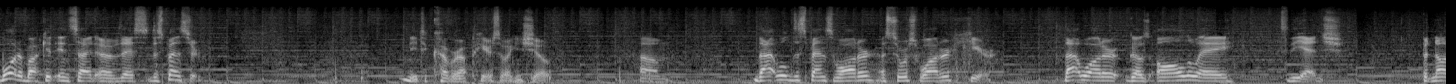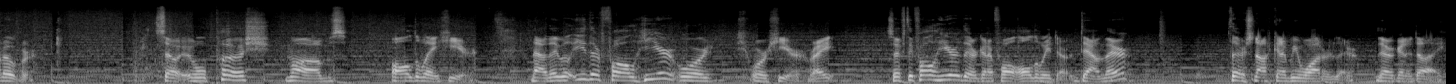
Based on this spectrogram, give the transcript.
water bucket inside of this dispenser. Need to cover up here so I can show. Um, that will dispense water, a source water, here. That water goes all the way to the edge, but not over. So it will push mobs all the way here. Now they will either fall here or or here, right? So if they fall here, they're going to fall all the way down there. There's not going to be water there. They're going to die.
